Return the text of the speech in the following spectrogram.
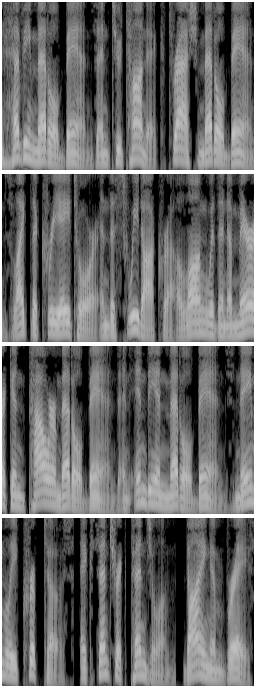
heavy metal bands and Teutonic thrash metal bands like the Kreator and the Suidakra along with an American power metal band and Indian metal bands namely Kryptos, Eccentric Pendulum, Dying Embrace,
